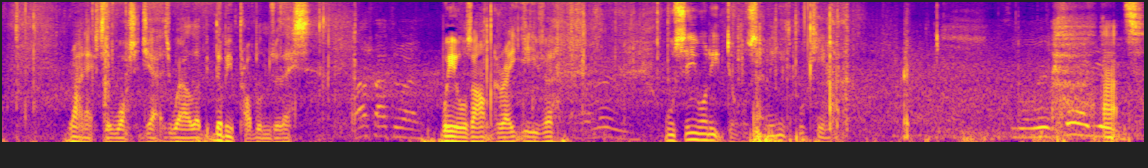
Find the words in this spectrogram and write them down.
right next to the washer jet as well. There'll be, there'll be problems with this. Wheels aren't great either. We'll see what it does. I mean it's booking. At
